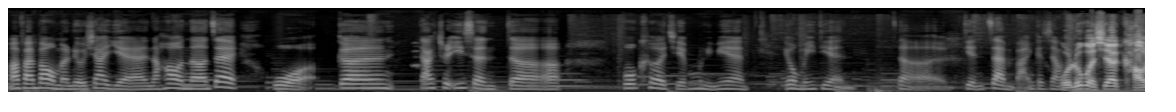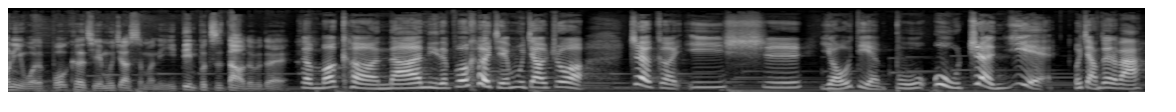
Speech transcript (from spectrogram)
麻烦帮我们留下言，然后呢，在我跟 Dr. Eason 的播客节目里面给我们一点呃点赞吧，应该是这样。我如果现在考你，我的播客节目叫什么，你一定不知道，对不对？怎么可能？你的播客节目叫做“这个医师有点不务正业”，我讲对了吧？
